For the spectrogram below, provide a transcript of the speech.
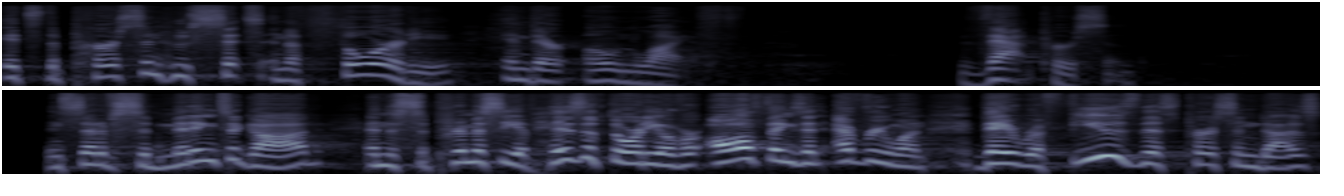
It's the person who sits in authority in their own life. That person. Instead of submitting to God and the supremacy of his authority over all things and everyone, they refuse, this person does,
